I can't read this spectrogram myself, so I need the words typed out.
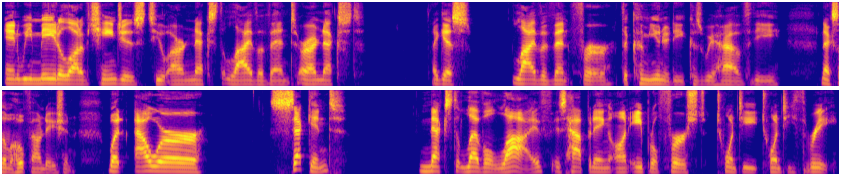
and we made a lot of changes to our next live event or our next, I guess, live event for the community because we have the Next Level Hope Foundation. But our second next level live is happening on April 1st, 2023.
